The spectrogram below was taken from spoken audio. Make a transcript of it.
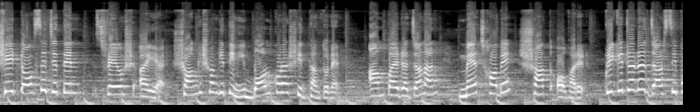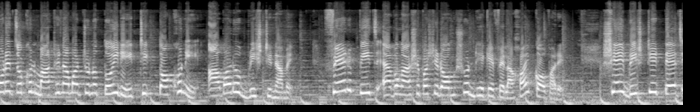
সেই টসে জেতেন শ্রেয়স আইয়ার সঙ্গে সঙ্গে তিনি বল করার সিদ্ধান্ত নেন। আম্পায়াররা জানান ম্যাচ হবে সাত ওভারের। ক্রিকেটাররা জার্সি পরে যখন মাঠে নামার জন্য তৈরি, ঠিক তখনই আবারও বৃষ্টি নামে। ফের পিচ এবং আশেপাশের অংশ ঢেকে ফেলা হয় কভারে। সেই বৃষ্টির তেজ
